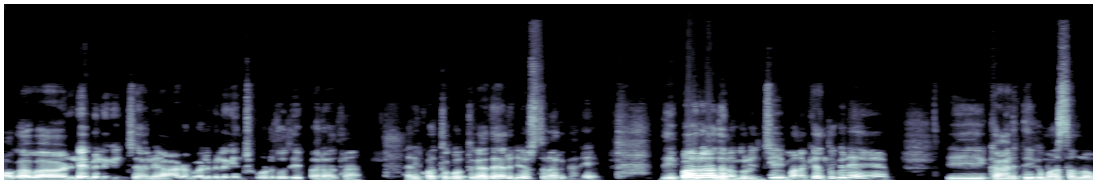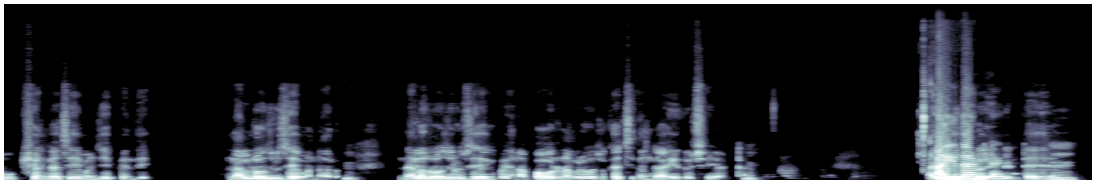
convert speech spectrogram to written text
మగవాళ్ళే వెలిగించాలి ఆడవాళ్ళు వెలిగించకూడదు దీపారాధన అని కొత్త కొత్తగా తయారు చేస్తున్నారు కానీ దీపారాధన గురించి మనకి ఎందుకనే ఈ కార్తీక మాసంలో ముఖ్యంగా చేయమని చెప్పింది. నెల రోజులు చేయమన్నారు మ్. నెల రోజులు చేయకపోయినా పౌర్ణమి రోజు ఖచ్చితంగా ఐదు? ఏంటంటే ఉమ్.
